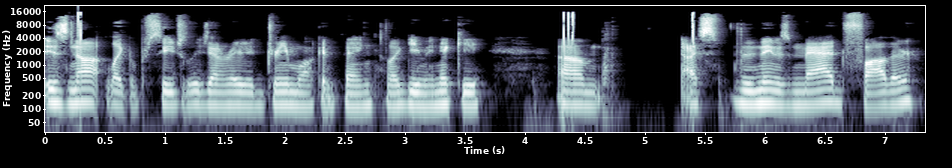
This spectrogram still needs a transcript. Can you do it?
is not like a procedurally generated dream walking thing like and Nikki. Um, I the name is Mad Father,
